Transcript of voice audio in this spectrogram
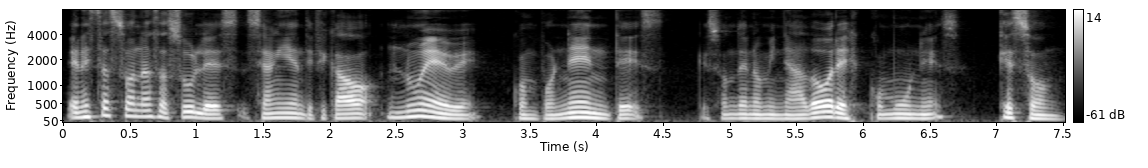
En estas zonas azules se han identificado nueve componentes que son denominadores comunes, que son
